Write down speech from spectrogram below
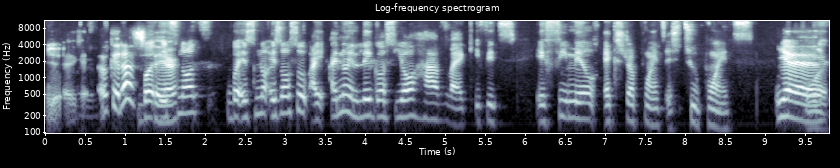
Yeah. Okay. Okay, that's but fair. it's not but it's not it's also I, I know in lagos you'll have like if it's a female extra points is two points yeah. or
